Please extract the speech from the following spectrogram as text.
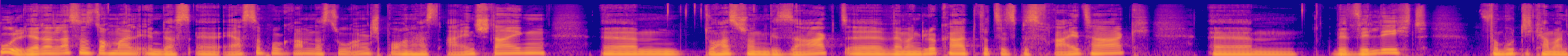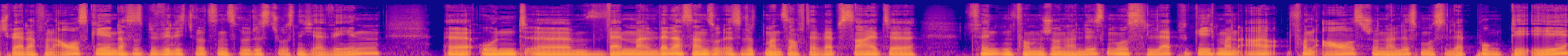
Cool, ja, dann lass uns doch mal in das äh, erste Programm, das du angesprochen hast, einsteigen. Ähm, du hast schon gesagt, äh, wenn man Glück hat, wird es jetzt bis Freitag ähm, bewilligt. Vermutlich kann man schwer davon ausgehen, dass es bewilligt wird, sonst würdest du es nicht erwähnen. Äh, und äh, wenn man, wenn das dann so ist, wird man es auf der Webseite finden vom Journalismus Lab, gehe ich mal von aus, journalismuslab.de.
